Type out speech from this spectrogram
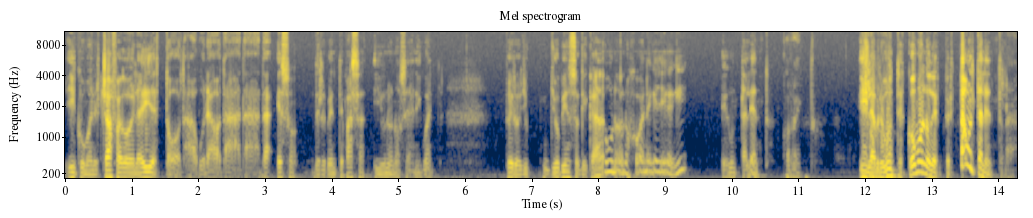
Y como en el tráfago de la vida es todo está apurado, ta, ta, ta, eso de repente pasa y uno no se da ni cuenta. Pero yo, yo pienso que cada uno de los jóvenes que llega aquí es un talento. Correcto. Y la pregunta es, ¿cómo lo despertamos el talento? Claro.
